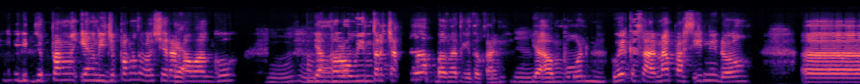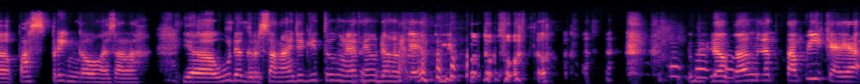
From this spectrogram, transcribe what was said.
Di Jepang yang di Jepang tuh ya hmm. yang kalau winter cakep banget gitu kan. Hmm. ya ampun gue ke sana pas ini dong. Uh, pas spring kalau nggak salah. Ya udah gersang aja gitu ngeliatnya udah kayak foto-foto. Beda banget tapi kayak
